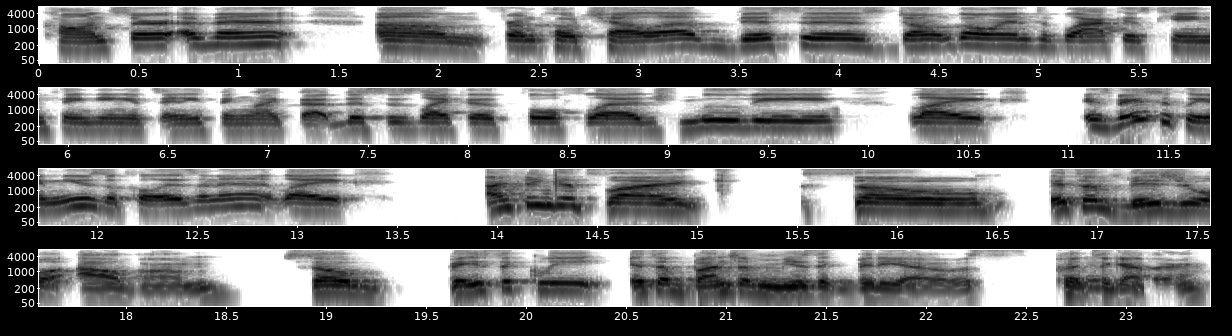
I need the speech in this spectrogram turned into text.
concert event um, from Coachella. This is don't go into Black is King thinking it's anything like that. This is like a full-fledged movie like it's basically a musical, isn't it? Like I think it's like so it's a visual album. So basically, it's a bunch of music videos put mm-hmm. together.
